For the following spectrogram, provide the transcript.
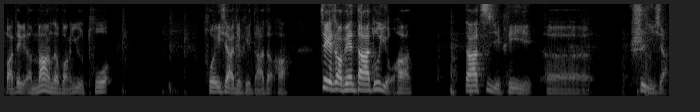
把这个 Amount 往右拖，拖一下就可以达到哈。这个照片大家都有哈，大家自己可以呃试一下。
